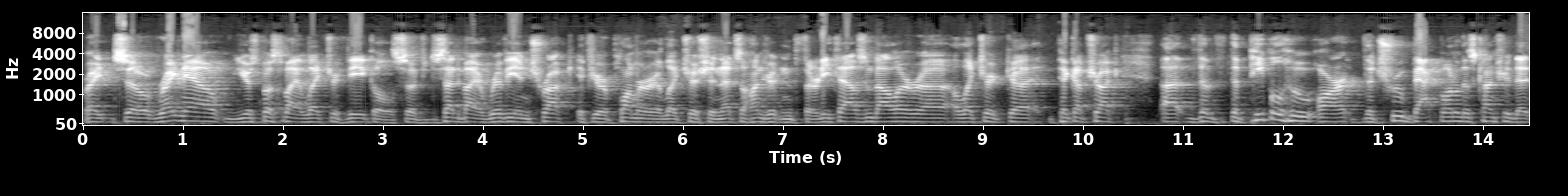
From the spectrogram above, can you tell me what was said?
Right. So right now you're supposed to buy electric vehicles. So if you decide to buy a Rivian truck, if you're a plumber or electrician, that's a hundred and thirty thousand uh, electric uh, pickup truck. Uh, the the people who are the true backbone of this country that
